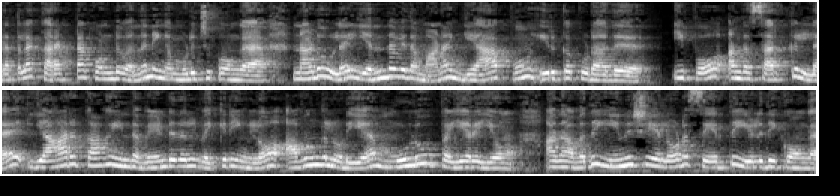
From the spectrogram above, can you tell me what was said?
இடத்துல கரெக்டா கொண்டு வந்து நீங்க முடிச்சுக்கோங்க. நடுவுல எந்த விதமான கேப்பும் இருக்கக்கூடாது. இப்போ அந்த சர்க்கிள்ல யாருக்காக இந்த வேண்டுதல் வைக்கிறீங்களோ அவங்களுடைய முழு பெயரையும் அதாவது இனிஷியலோட சேர்த்து எழுதிக்கோங்க.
